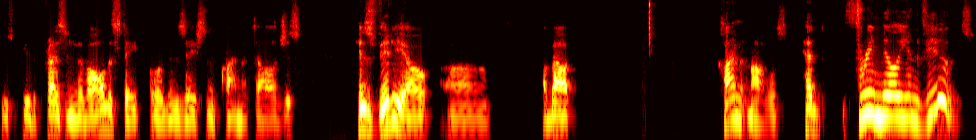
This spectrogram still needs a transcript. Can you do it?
used to be the president of all the state organization of climatologists. His video uh, about climate models had 3 million views.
